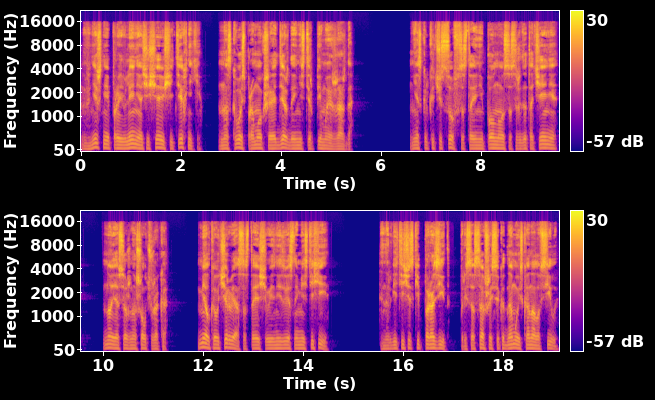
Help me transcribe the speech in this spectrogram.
Внешнее проявление очищающей техники, насквозь промокшая одежда и нестерпимая жажда. Несколько часов в состоянии полного сосредоточения, но я все же нашел чужака. Мелкого червя, состоящего из неизвестной мне стихии. Энергетический паразит, присосавшийся к одному из каналов силы.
